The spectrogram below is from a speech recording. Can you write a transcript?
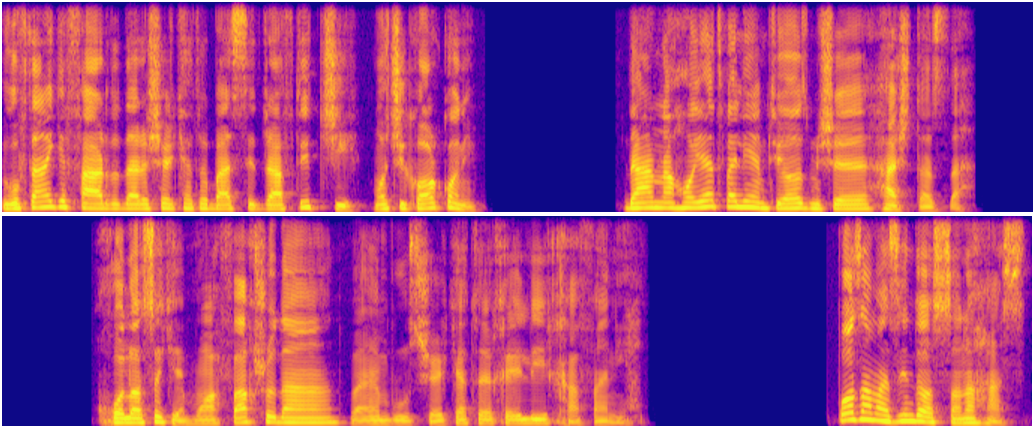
می‌گفتن اگه فردا در شرکت رو بستید رفتید چی؟ ما چی کار کنیم؟ در نهایت ولی امتیاز میشه 8 از 10 خلاصه که موفق شدن و امروز شرکت خیلی خفنی هست. بازم از این داستان هست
